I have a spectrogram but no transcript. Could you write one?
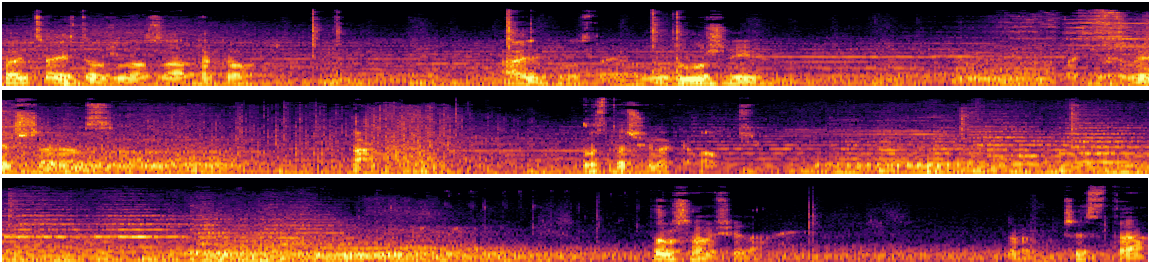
końca i zdążył nas zaatakować. A nie pozostają mu dłużni. Atakujemy jeszcze raz. Tak. rozpadł się na kawałki. Poruszamy się dalej. Droga czysta.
